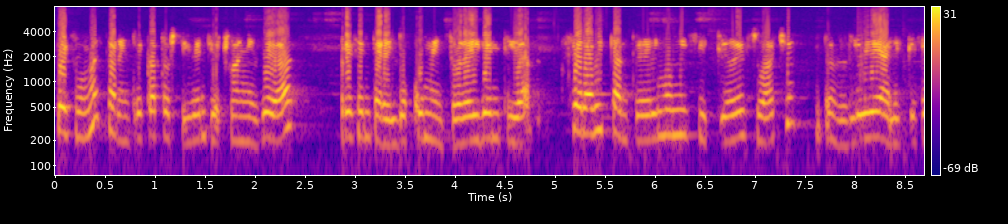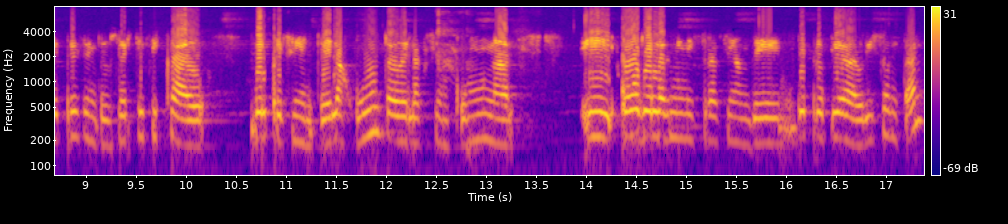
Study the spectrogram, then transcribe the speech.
pues uno estar entre 14 y 28 años de edad presentar el documento de identidad, ser habitante del municipio de Soacha, entonces lo ideal es que se presente un certificado del presidente de la Junta o de la Acción Comunal y, o de la Administración de, Propiedad Horizontal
